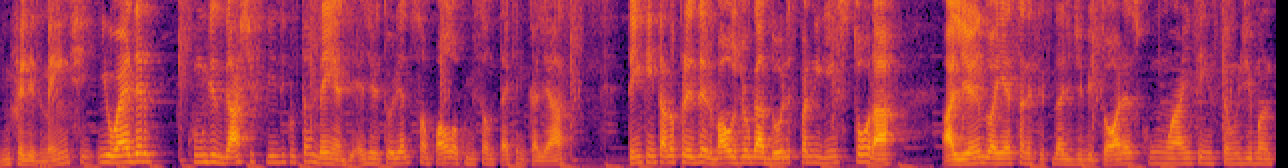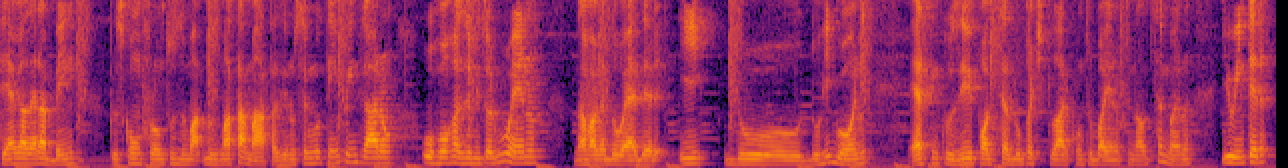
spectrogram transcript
infelizmente, e o Éder com desgaste físico também. A diretoria do São Paulo, a comissão técnica, aliás, tem tentado preservar os jogadores para ninguém estourar, aliando aí essa necessidade de vitórias com a intenção de manter a galera bem para os confrontos dos mata-matas. E no segundo tempo entraram o Rojas e o Vitor Bueno na vaga do Éder e do, do Rigoni. Essa, inclusive, pode ser a dupla titular contra o Bahia no final de semana. E o Inter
